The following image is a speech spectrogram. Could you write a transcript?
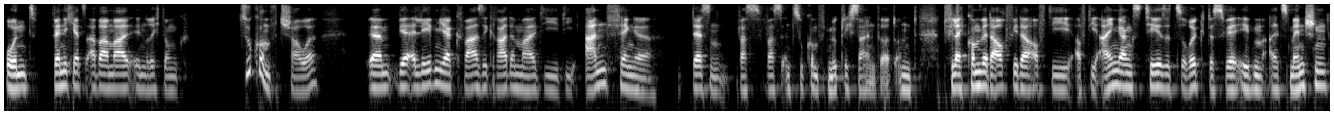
Und wenn ich jetzt aber mal in Richtung Zukunft schaue, ähm, wir erleben ja quasi gerade mal die, die Anfänge dessen, was, was in Zukunft möglich sein wird. Und vielleicht kommen wir da auch wieder auf die, auf die Eingangsthese zurück, dass wir eben als Menschen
